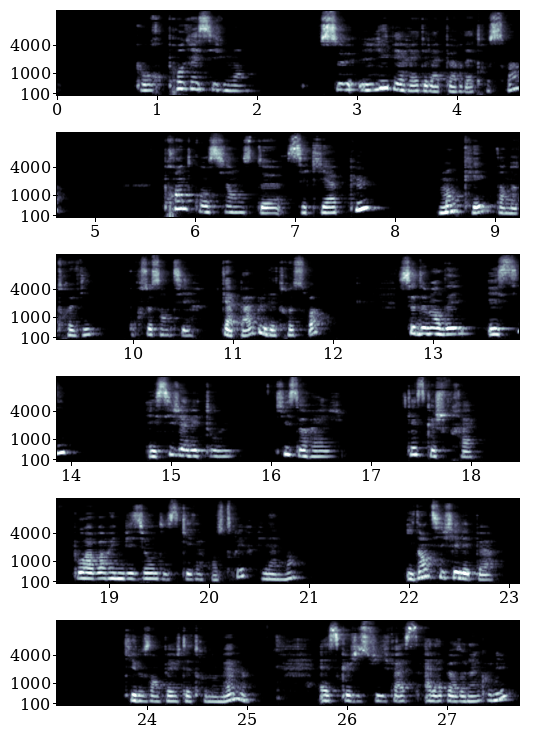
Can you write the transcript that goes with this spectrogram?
pour progressivement se libérer de la peur d'être soi, prendre conscience de ce qui a pu manquer dans notre vie pour se sentir capable d'être soi. Se demander et si Et si j'avais tout eu Qui serais-je? Qu'est-ce que je ferais pour avoir une vision de ce qui est à construire finalement? Identifier les peurs qui nous empêchent d'être nous-mêmes. Est-ce que je suis face à la peur de l'inconnu?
